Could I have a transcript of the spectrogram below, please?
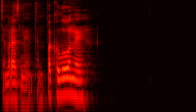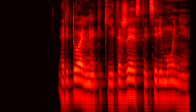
Там разные там, поклоны, ритуальные какие-то жесты, церемонии,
